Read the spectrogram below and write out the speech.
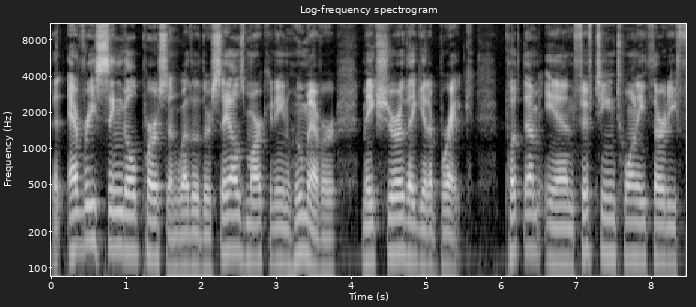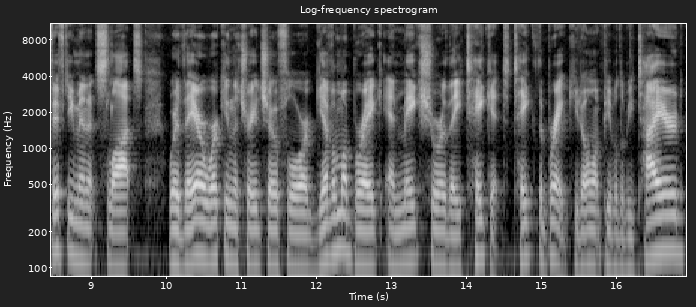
that every single person, whether they're sales, marketing, whomever, make sure they get a break put them in 15, 20, 30, 50 minute slots where they are working the trade show floor. Give them a break and make sure they take it. Take the break. You don't want people to be tired.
